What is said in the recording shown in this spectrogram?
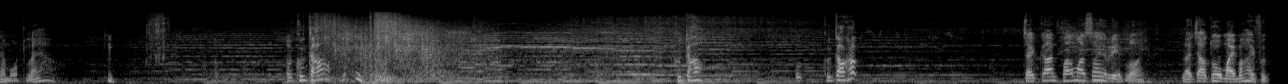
น่ะหมดแล้วเออคุณกาวคุณกาวคุณกาวครับ จัดการฝังมาซะให้เรียบร้อย แล้วจะเอาตัวใหม่มาให้ฝึก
